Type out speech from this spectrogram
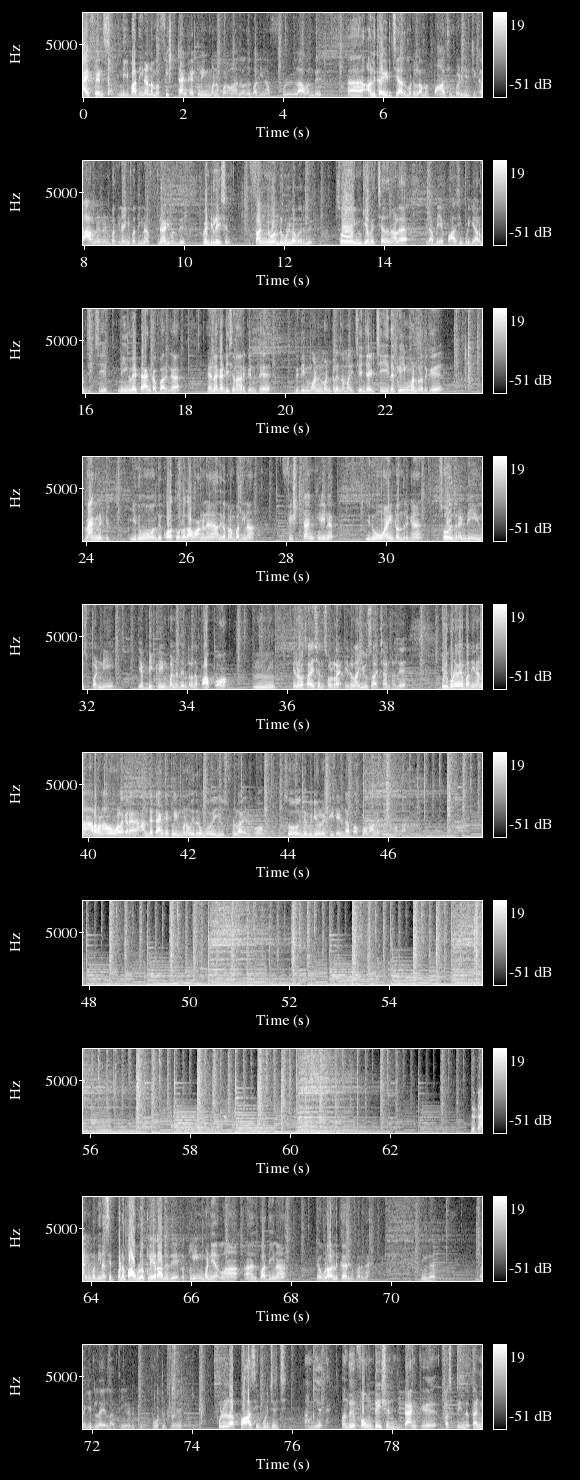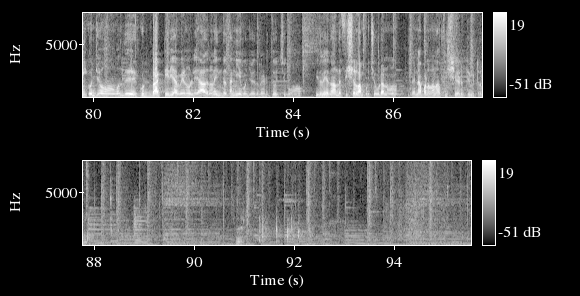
Hi friends இன்றைக்கி பார்த்தீங்கன்னா நம்ம ஃபிஷ் டேங்கை க்ளீன் பண்ண போகிறோம் அது வந்து பார்த்தீங்கன்னா ஃபுல்லாக வந்து அழுக்காயிடுச்சு. அது மட்டும் இல்லாமல் பாசி படிஞ்சிருச்சு. காரணம் என்னென்னு பார்த்தீங்கன்னா இங்கே பார்த்தீங்கன்னா பின்னாடி வந்து வென்டிலேஷன் சன்னு வந்து உள்ளே வருது. ஸோ இங்கே வச்சதுனால இது அப்படியே பாசி பிடிக்க ஆரம்பிச்சிச்சு நீங்களே டேங்கை பாருங்கள் என்ன கண்டிஷனாக இருக்குன்ட்டு. வித்தின் ஒன் மந்தில் இந்த மாதிரி சேஞ்ச் ஆகிடுச்சு இதை க்ளீன் பண்ணுறதுக்கு மேக்னெட்டிக் இதுவும் வந்து குளத்தூரில் தான் வாங்கினேன். அதுக்கப்புறம் பார்த்தீங்கன்னா ஃபிஷ் டேங்க் க்ளீனர் இதுவும் வாங்கிட்டு வந்திருக்கேன். ஸோ இது ரெண்டையும் யூஸ் பண்ணி எப்படி க்ளீன் பண்ணுதுன்றதை பார்ப்போம். என்னோடய சஜஷன் சொல்கிறேன் இதெல்லாம் யூஸ் ஆச்சான்றது. இது கூடவே பார்த்தீங்கன்னா நான் அரவணாவும் வளர்க்குறேன். அந்த டேங்கை க்ளீன் பண்ணவும் இது ரொம்பவே யூஸ்ஃபுல்லாக இருக்கும். ஸோ இந்த வீடியோவில் டீட்டெயில்டாக பார்ப்போம். வாங்க க்ளீன் பண்ணலாம். இந்த டேங்க் பார்த்தீங்கன்னா செட் பண்ணப்போ அவ்வளோ கிளியராக இருந்தது. இப்போ க்ளீன் பண்ணிடலாம். அது பார்த்தீங்கன்னா எவ்வளோ அழுக்காக இருக்குது பாருங்கள் இந்த பக்கெட்டில் எல்லாத்தையும் எடுத்து போட்டுட்டு ஃபுல்லாக பாசி பிடிச்சிருச்சு. அப்படியே வந்து ஃபவுண்டேஷன் டேங்க்கு ஃபஸ்ட்டு இந்த தண்ணி கொஞ்சம் வந்து குட் பாக்டீரியா வேணும் இல்லையா? அதனால் இந்த தண்ணியை கொஞ்சம் இதில் எடுத்து வச்சுக்குவோம். இதில் தான் அந்த ஃபிஷ்ஷெல்லாம் பிடிச்சி விடணும். இப்போ என்ன பண்ணலாம்னா ஃபிஷ்ஷை எடுத்து விட்டுடலாம்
